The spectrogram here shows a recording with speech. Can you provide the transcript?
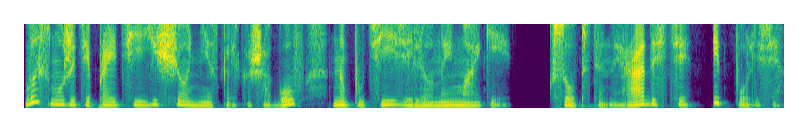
вы сможете пройти еще несколько шагов на пути зеленой магии к собственной радости и пользе.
